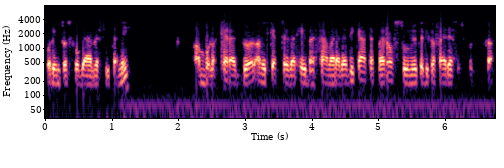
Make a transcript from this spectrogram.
forintot fog elveszíteni abból a keretből, amit 2007-ben számára dedikáltak, mert rosszul működik a fejlesztéspolitika.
